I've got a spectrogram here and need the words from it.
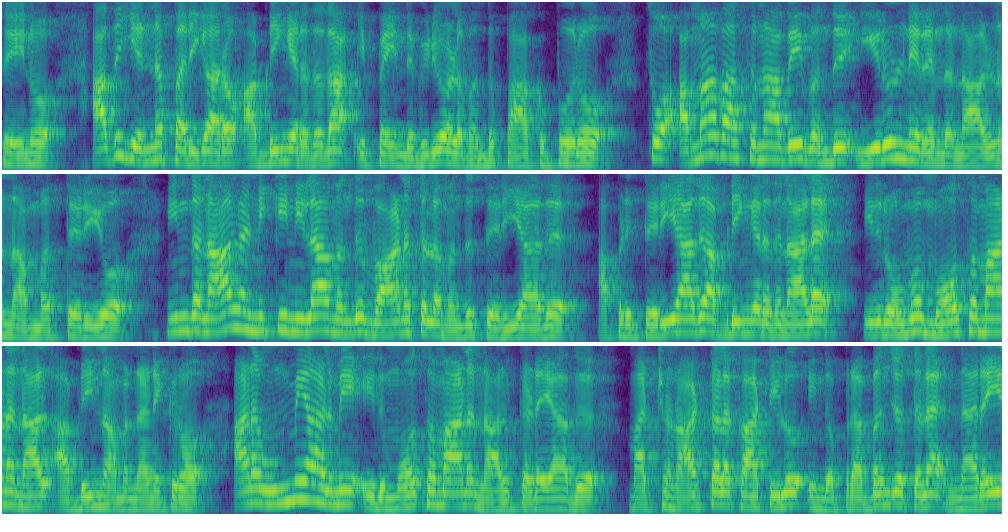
செய்யணும். அது என்ன பரிகாரம் அப்படிங்கிறத தான் இப்போ இந்த வீடியோவில் வந்து பார்க்க போகிறோம் ஸோ அமாவாசனாவே வந்து இருள் நிறைந்த நாள்னு நம்ம தெரியும். இந்த நாள் அன்னைக்கு நிலா வந்து வானத்தில் வந்து தெரியாது. அப்படி தெரியாது அப்படிங்கிறதுனால இது ரொம்ப மோசமான நாள் அப்படின்னு நம்ம நினைக்கிறோம். ஆனால் உண்மையாலுமே இது மோசமான நாள் கிடையாது. மற்ற நாட்களை காட்டிலும் இந்த பிரபஞ்சத்தில் நிறைய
